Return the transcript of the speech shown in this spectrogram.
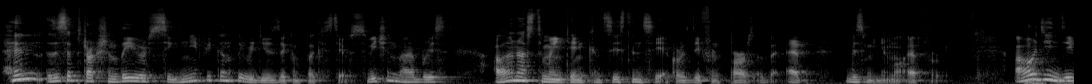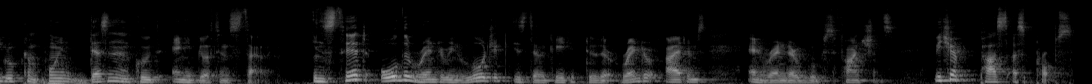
Hence, this abstraction layer significantly reduces the complexity of switching libraries, allowing us to maintain consistency across different parts of the app with minimal effort. Our DND group component doesn't include any built-in styling. Instead, all the rendering logic is delegated to the render items and render groups functions, which are passed as props.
